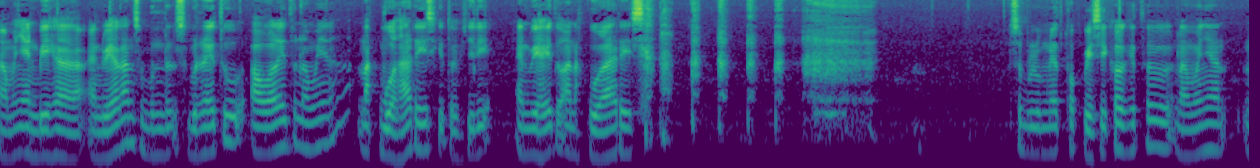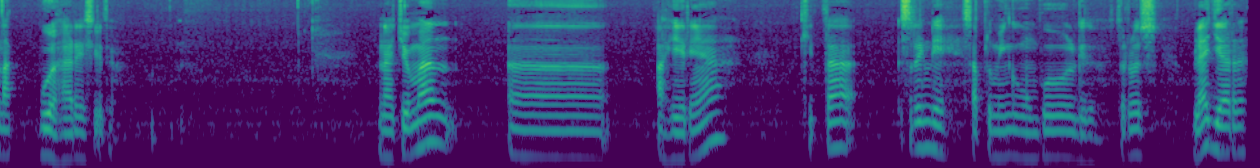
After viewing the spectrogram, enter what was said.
namanya NBH NBH kan sebenarnya sebenarnya itu awalnya itu namanya anak buah Haris gitu. Jadi NBH itu anak buah Haris. Sebelum network basic gitu namanya anak buah Haris gitu. Nah cuman eh, akhirnya kita sering deh Sabtu Minggu ngumpul gitu. Terus belajar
